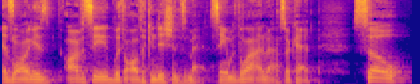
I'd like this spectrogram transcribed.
as long as obviously with all the conditions met. Same with the Latin Mass. Okay. So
